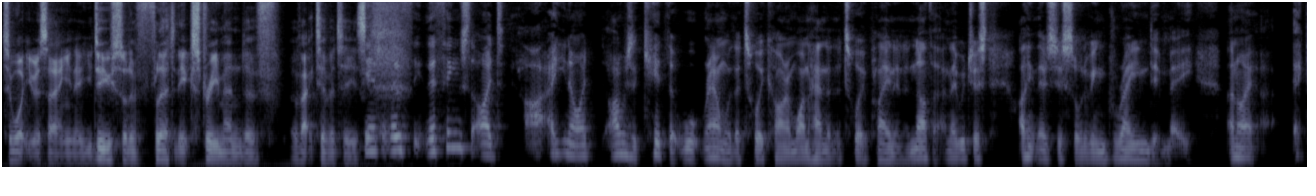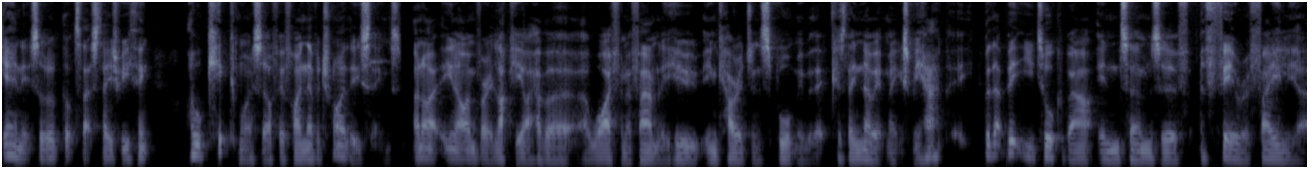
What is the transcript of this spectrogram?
to what you were saying, you know, you do sort of flirt at the extreme end of of activities. Yeah, but they're, things that I'd, I, you know, I, I was a kid that walked around with a toy car in one hand and a toy plane in another, and they were just, I think they're just sort of ingrained in me. And I, again, it sort of got to that stage where you think, I will kick myself if I never try these things. And I, you know, I'm very lucky. I have a, a wife and a family who encourage and support me with it because they know it makes me happy. But that bit you talk about in terms of fear of failure,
